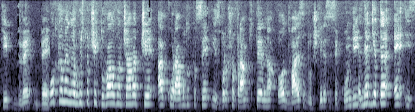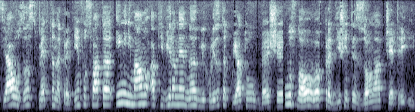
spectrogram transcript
тип 2B. От към енергоисточник това означава, че ако работата се извършва в рамките на от 20 до 40 секунди, енергията е изцяло за сметка на креатин фосфата и минимално активиране на гликолизата, която беше основа в предишните зона 4 и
